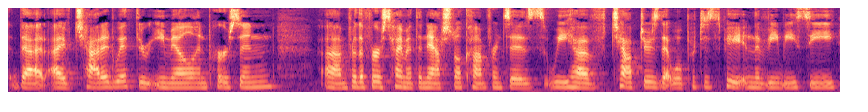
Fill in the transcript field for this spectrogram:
that I've chatted with through email in person. Um, for the first time at the national conferences. We have chapters that will participate in the VBC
